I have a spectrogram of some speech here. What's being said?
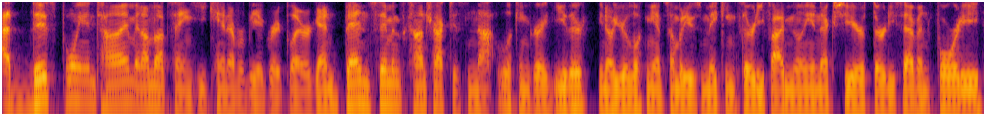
at this point in time, and I'm not saying he can't ever be a great player again. Ben Simmons' contract is not looking great either. You know, you're looking at somebody who's making 35 million next year, 37, 40,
